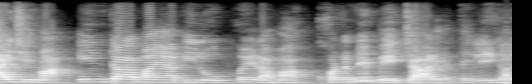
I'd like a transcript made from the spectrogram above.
အဲ့ဒီအချိန်မှာ Inter Miami လို့ဖွဲ့တာမှာ9နှစ်ပဲကြာတဲ့အသင်းလေးက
